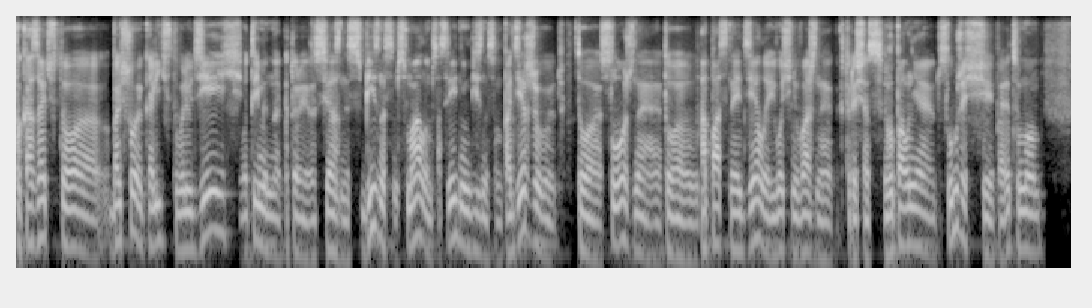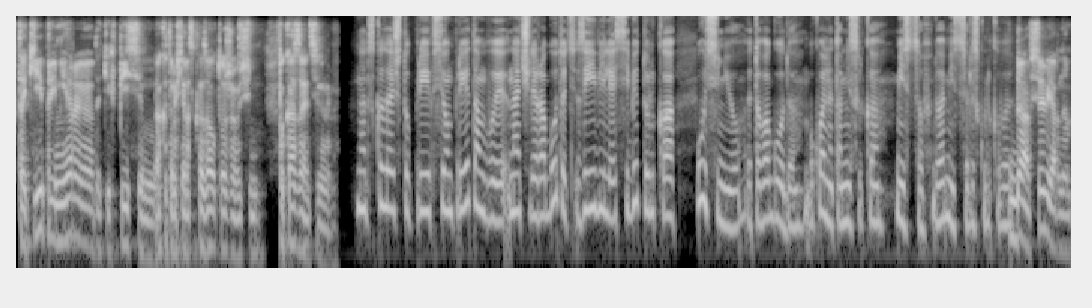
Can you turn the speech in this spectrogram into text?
показать, что большое количество людей, вот именно которые связаны с бизнесом, с малым, со средним бизнесом, поддерживают то сложное, то опасное дело и очень важное, которое сейчас выполняют служащие. Поэтому Такие примеры таких писем, о которых я рассказал, тоже очень показательны. Надо сказать, что при всем при этом вы начали работать, заявили о себе только осенью этого года, буквально там несколько месяцев, два месяца или сколько вы? Да, все верно.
